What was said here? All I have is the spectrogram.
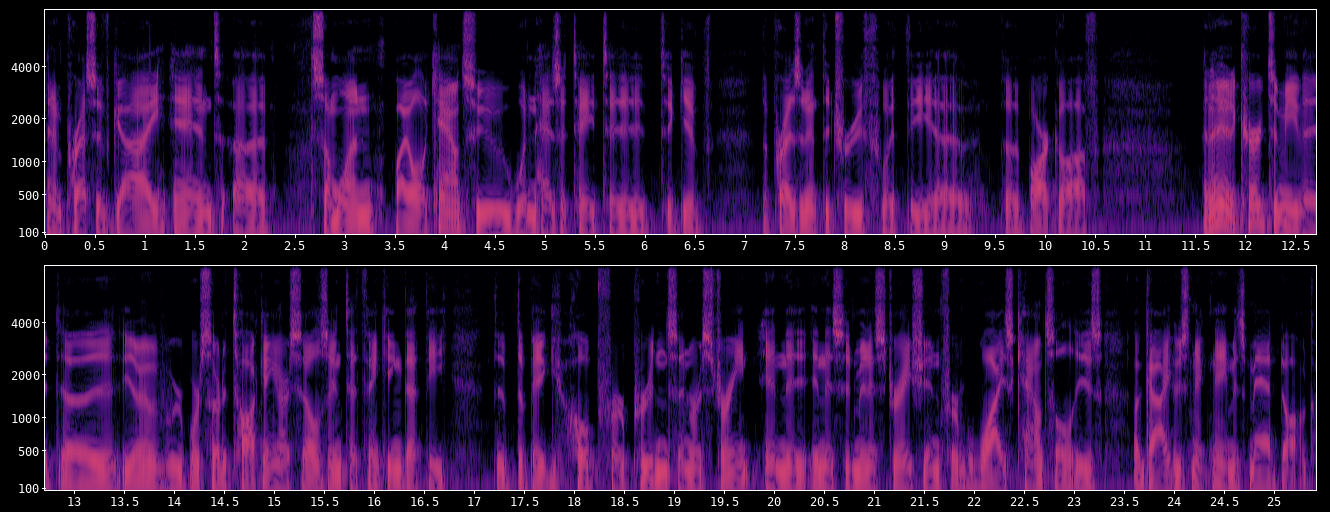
impressive guy and someone, by all accounts, who wouldn't hesitate to to give the president the truth with the the bark off. And then it occurred to me that uh, you know we're, we're, sort of talking ourselves into thinking that the, the, the big hope for prudence and restraint in the in this administration from wise counsel is a guy whose nickname is Mad Dog.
